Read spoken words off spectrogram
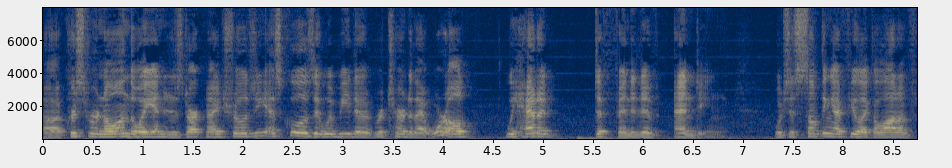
Uh, Christopher Nolan, the way he ended his Dark Knight trilogy, as cool as it would be to return to that world, we had a definitive ending, which is something I feel like a lot of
